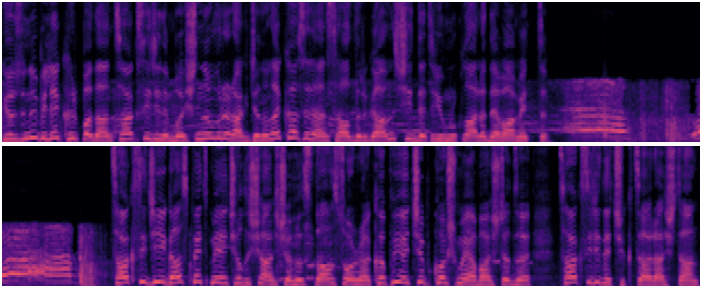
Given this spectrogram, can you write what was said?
Gözünü bile kırpmadan taksicinin başına vurarak canına kasteden saldırgan şiddete yumruklarla devam etti. Taksiciyi gasp etmeye çalışan şahıs daha sonra kapıyı açıp koşmaya başladı. Taksici de çıktı araçtan.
